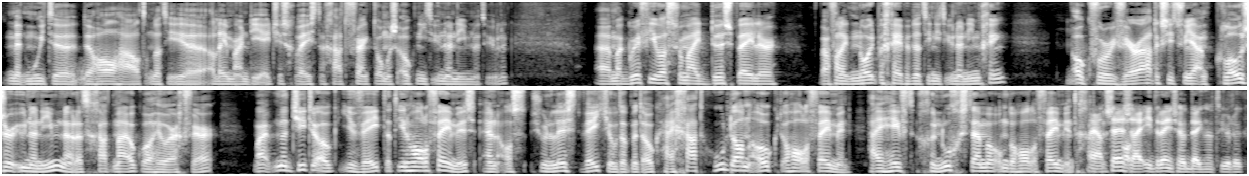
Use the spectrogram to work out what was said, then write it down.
met moeite de hal haalt, omdat hij uh, alleen maar een DH is geweest, dan gaat Frank Thomas ook niet unaniem natuurlijk. Uh, maar Griffey was voor mij de speler waarvan ik nooit begrepen heb dat hij niet unaniem ging. Ook voor Rivera had ik zoiets van, ja, een closer unaniem. Nou, dat gaat mij ook wel heel erg ver. Maar met Jeter ook, je weet dat hij een Hall of Fame is. En als journalist weet je hoe dat met ook. Hij gaat hoe dan ook de Hall of Fame in. Hij heeft genoeg stemmen om de Hall of Fame in te gaan. Ja, dus tenzij iedereen zo denkt natuurlijk.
